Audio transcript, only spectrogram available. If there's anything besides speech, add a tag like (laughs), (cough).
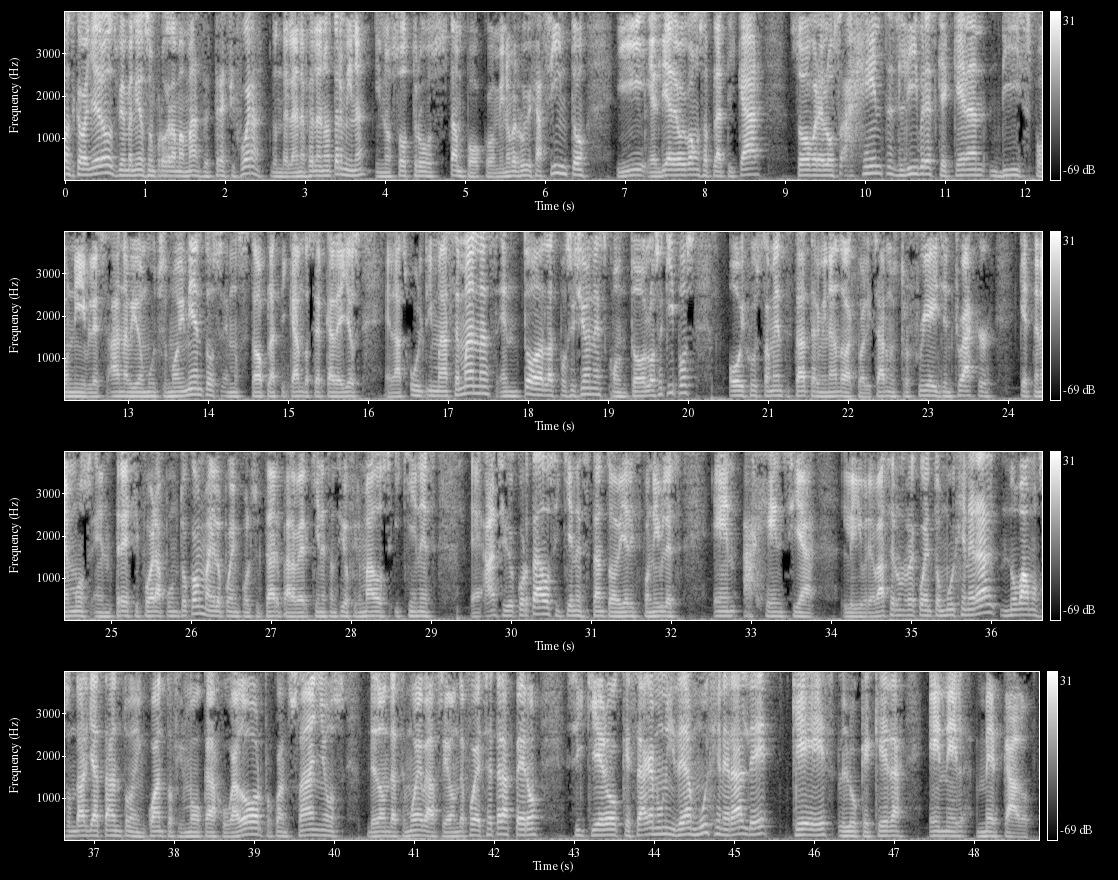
Damas caballeros, bienvenidos a un programa más de Tres y Fuera, donde la NFL no termina y nosotros tampoco. Mi nombre es Rudy Jacinto y el día de hoy vamos a platicar sobre los agentes libres que quedan disponibles. Han habido muchos movimientos, hemos estado platicando acerca de ellos en las últimas semanas, en todas las posiciones, con todos los equipos. Hoy justamente está terminando de actualizar nuestro Free Agent Tracker que tenemos en tresyfuera.com. Ahí lo pueden consultar para ver quiénes han sido firmados y quiénes eh, han sido cortados y quiénes están todavía disponibles en agencia libre. Va a ser un recuento muy general. No vamos a andar ya tanto en cuánto firmó cada jugador, por cuántos años, de dónde se mueve, hacia dónde fue, etcétera. Pero sí quiero que se hagan una idea muy general de qué es lo que queda en el mercado.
